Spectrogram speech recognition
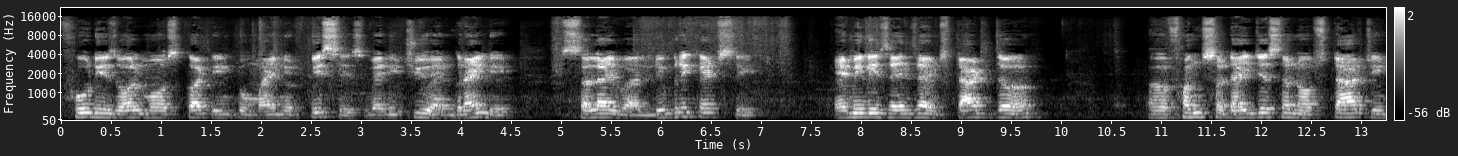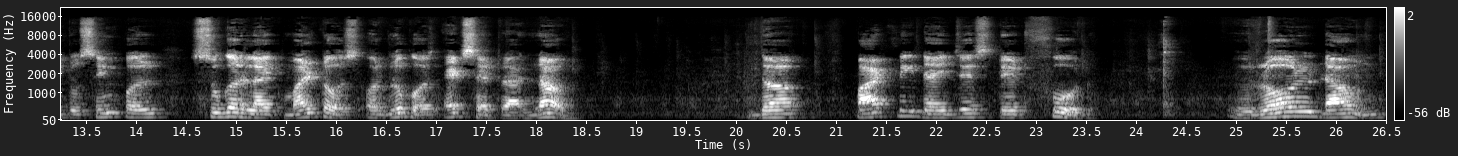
food is almost cut into minute pieces. When you chew and grind it, saliva lubricates it. Amylase enzyme start the uh, function digestion of starch into simple sugar like maltose or glucose, etc. Now, the partly digested food roll down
